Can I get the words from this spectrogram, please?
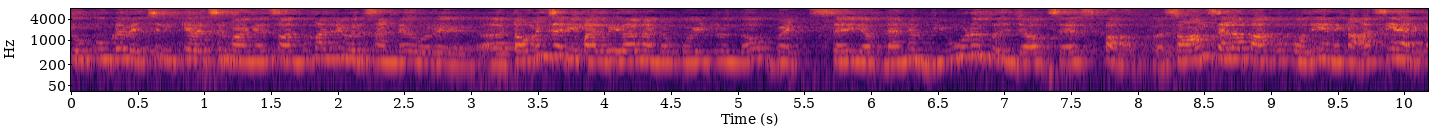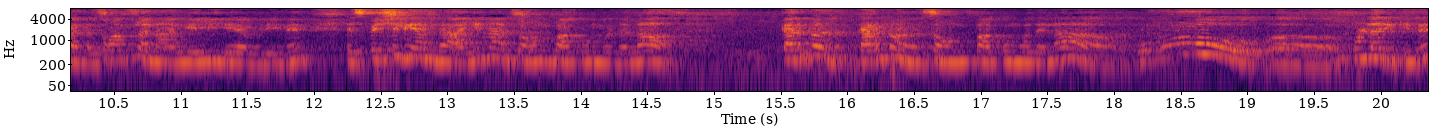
கூப்பிட வச்சு நிக்க வச்சிருப்பாங்க ஸோ அந்த மாதிரி ஒரு சண்டை ஒரு டொமஞ்சரி மாதிரி தான் நாங்க போயிட்டு இருந்தோம். But sir you done a beautiful job sir songs எல்லாம் பார்க்கும்போது எனக்கு ஆசையா இருக்கு. அந்த சாங்ஸ்ல நாங்க இல்லையே அப்படின்னு. எஸ்பெஷலி அந்த ஐயனார் சாங் பார்க்கும்போதெல்லாம் கருப்ப கருப்ப சாங் பார்க்கும்போதெல்லாம் ரொம்ப புள்ளரிக்குது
